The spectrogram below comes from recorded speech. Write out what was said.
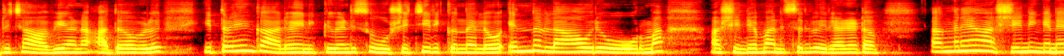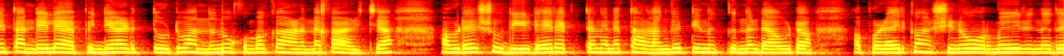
ഒരു ചാവിയാണ്. അത് അവൾ ഇത്രയും കാലം എനിക്ക് വേണ്ടി സൂക്ഷിച്ചിരിക്കുന്നല്ലോ എന്നുള്ള ആ ഒരു ഓർമ്മ അശ്വിന്റെ മനസ്സിൽ വരികയാണ് കേട്ടോ. അങ്ങനെ അശ്വിൻ ഇങ്ങനെ തന്റെ ലാപ്പിന്റെ അടുത്തോട്ട് വന്ന് നോക്കുമ്പോൾ കാണുന്ന കാഴ്ച അവിടെ ശ്രുതിയുടെ രക്തം ഇങ്ങനെ തളം കെട്ടി നിൽക്കുന്നുണ്ടാവും കേട്ടോ അപ്പോഴായിരിക്കും അശ്വിന് ഓർമ്മ വരുന്നത്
